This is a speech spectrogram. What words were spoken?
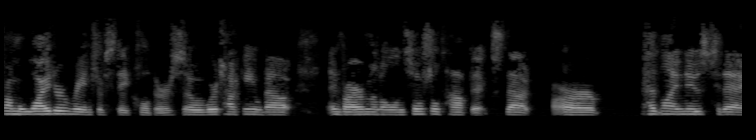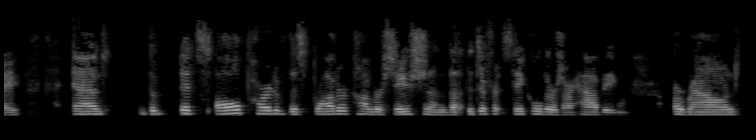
from a wider range of stakeholders. So we're talking about environmental and social topics that are headline news today. And the, it's all part of this broader conversation that the different stakeholders are having around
